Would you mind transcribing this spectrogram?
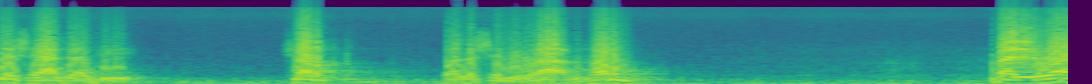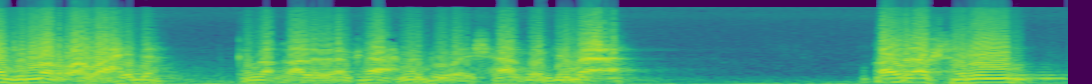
ليس هذا بشرط وليس بفرض. بل الواجب مرة واحدة كما قال ذلك أحمد وإسحاق والجماعة. وقال الأكثرون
